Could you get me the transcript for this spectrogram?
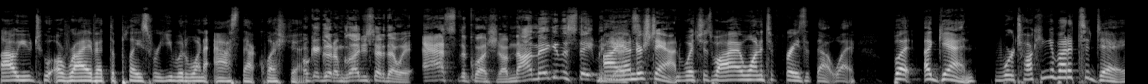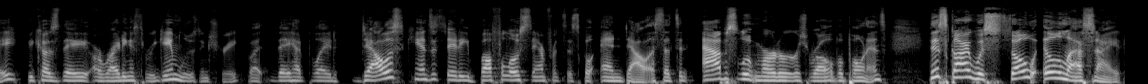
allow you to arrive at the place where you would want to ask that question. Okay, good. I'm glad you said it that way. Ask the question. I'm not making the statement I yet. understand, which is why I wanted to phrase it that way. But again, we're talking about it today because they are riding a three game losing streak, but they had played Dallas, Kansas City, Buffalo, San Francisco, and Dallas. That's an absolute murderer's row of opponents. This guy was so ill last night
